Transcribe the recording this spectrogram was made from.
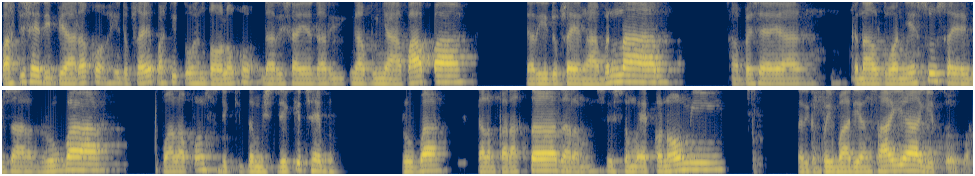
Pasti saya dipiara kok. Hidup saya pasti Tuhan tolong kok. Dari saya dari nggak punya apa-apa dari hidup saya nggak benar sampai saya kenal Tuhan Yesus saya bisa berubah. Walaupun sedikit demi sedikit saya berubah dalam karakter, dalam sistem ekonomi, dari kepribadian saya gitu.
